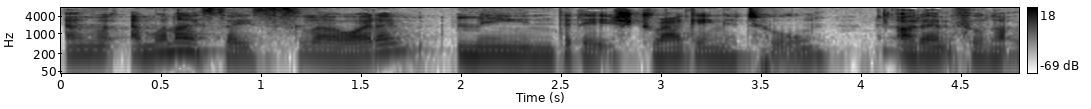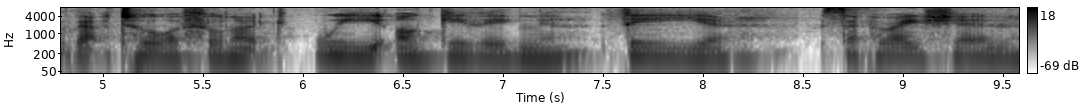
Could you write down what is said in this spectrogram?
And, and when I say slow, I don't mean that it's dragging at all. I don't feel like that at all. I feel like we are giving the separation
